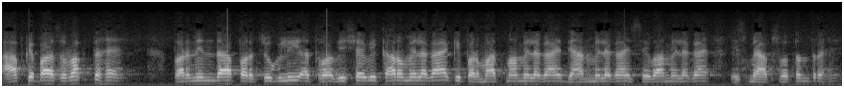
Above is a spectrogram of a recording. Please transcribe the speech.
आपके पास वक्त है, पर निंदा, पर चुगली अथवा विषय विकारों में लगाए कि परमात्मा में लगाए, ध्यान में लगाए, सेवा में लगाए, इसमें आप स्वतंत्र हैं।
